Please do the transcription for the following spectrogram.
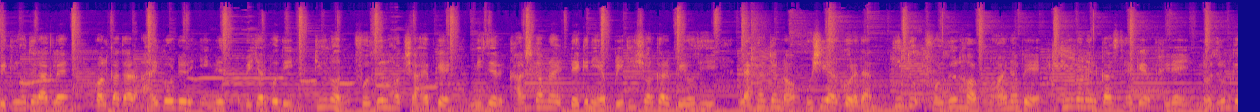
বিক্রি হতে লাগলে কলকাতার হাইকোর্টের ইংরেজ বিচারপতি টিউনন ফজলুল হক সাহেবকে নিজের খাস কামরায় ডেকে নিয়ে ব্রিটিশ সরকার বিরোধী লেখার জন্য হুঁশিয়ার করে দেন। কিন্তু ফজলুল হক ভয় না পেয়ে টিউননের কাছ থেকে ফিরেই নজরুলকে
